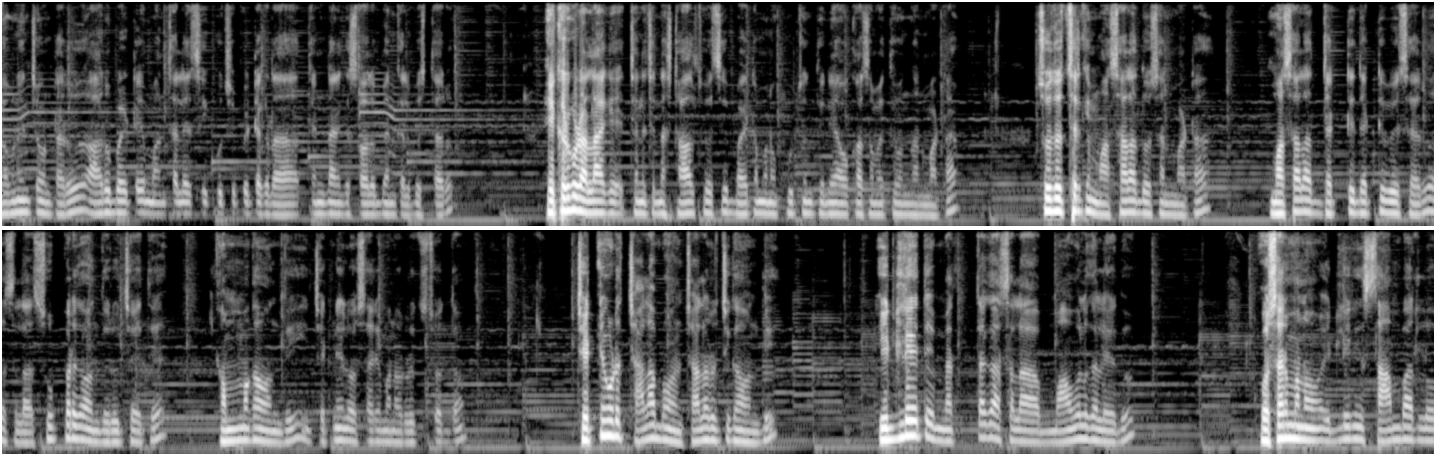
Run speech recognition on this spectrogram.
గమనించి ఉంటారు. ఆరు బయటే మంచాలేసి కూర్చోపెట్టి అక్కడ తినడానికి సౌలభ్యాన్ని కల్పిస్తారు. ఇక్కడ కూడా అలాగే చిన్న చిన్న స్టాల్స్ వేసి బయట మనం కూర్చొని తినే అవకాశం అయితే ఉందన్నమాట సో, ఇదొచ్చేసరికి మసాలా దోశ అనమాట. మసాలా దట్టి దట్టి వేశారు. అసలు సూపర్‌గా ఉంది రుచి అయితే. కమ్మగా ఉంది. ఈ చట్నీలో ఒకసారి మనం రుచి చూద్దాం. చట్నీ కూడా చాలా బాగుంది చాలా రుచిగా ఉంది. ఇడ్లీ అయితే మెత్తగా అసల మామూలుగా లేదు. ఒకసారి మనం ఇడ్లీని సాంబార్‌లో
